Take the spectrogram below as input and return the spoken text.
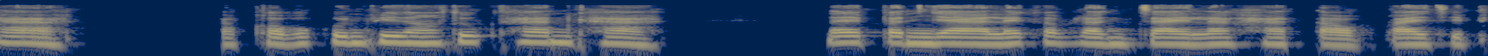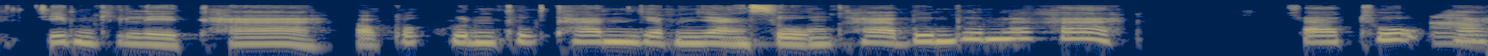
ค่ะกราบขอบพระคุณพี่น้องทุกท่านค่ะ ได้ปัญญาและกำลังใจแล้วค่ะต่อไปจะไปจิ้มกิเลสค่ะ ขอบพระคุณทุกท่านยำอย่างสูงค่ะ บึ้มๆแล้วค่ะ สาธุอ้าวค่ะ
